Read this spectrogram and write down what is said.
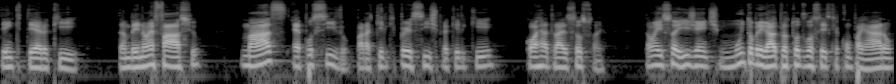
tem que ter aqui também não é fácil, mas é possível para aquele que persiste, para aquele que corre atrás do seu sonho. Então é isso aí, gente. Muito obrigado para todos vocês que acompanharam.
